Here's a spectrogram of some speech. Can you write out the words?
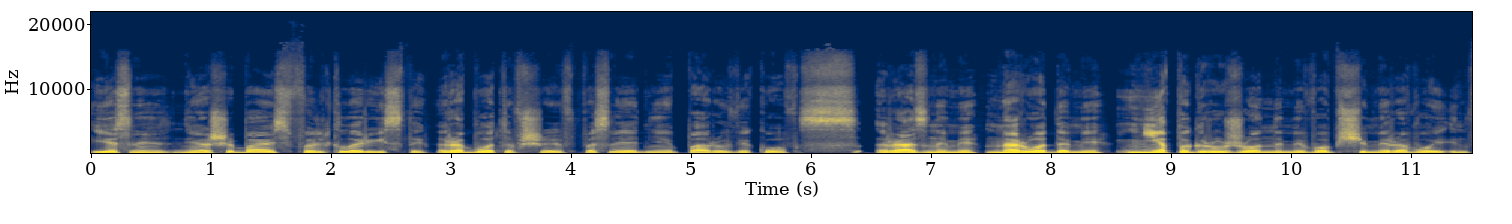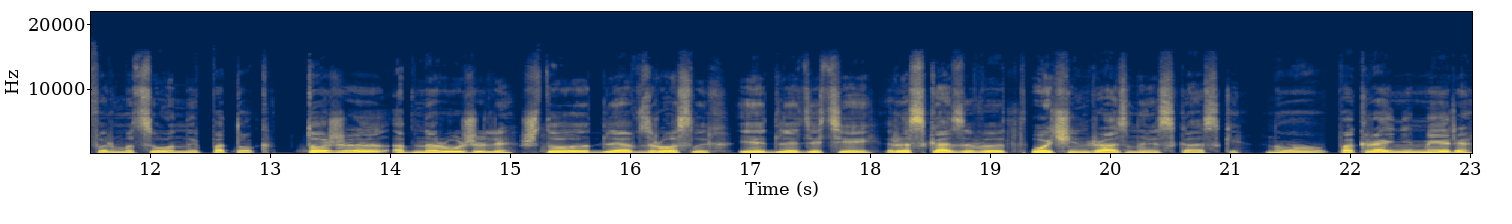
если не ошибаюсь, фольклористы, работавшие в последние пару веков с разными народами, не погруженными в общемировой информационный поток, тоже обнаружили, что для взрослых и для детей рассказывают очень разные сказки. Ну, по крайней мере,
